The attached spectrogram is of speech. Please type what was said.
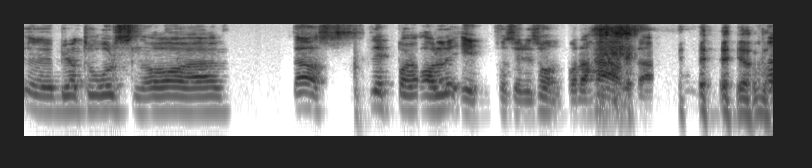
Bjørn Thorolsen Olsen, og der slipper jo alle inn, for å si det sånn, både her og der. ja, men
